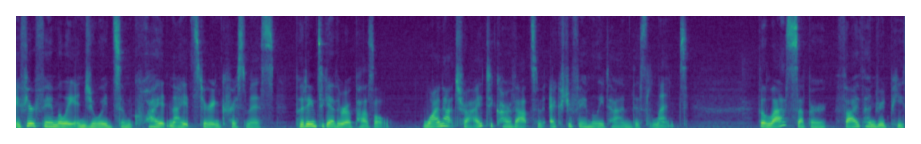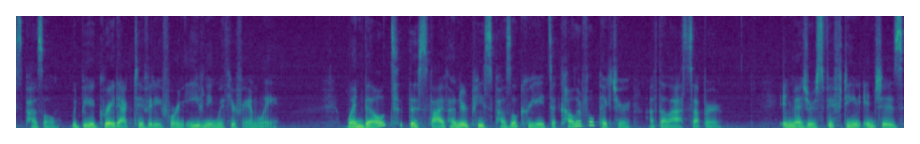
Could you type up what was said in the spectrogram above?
If your family enjoyed some quiet nights during Christmas putting together a puzzle, why not try to carve out some extra family time this Lent? The Last Supper 500 piece puzzle would be a great activity for an evening with your family. When built, this 500 piece puzzle creates a colorful picture of the Last Supper. It measures 15 inches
